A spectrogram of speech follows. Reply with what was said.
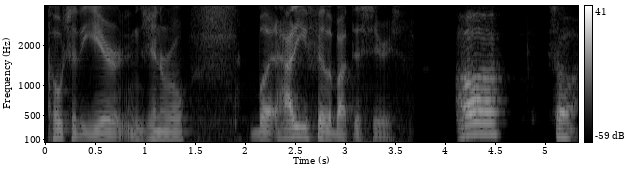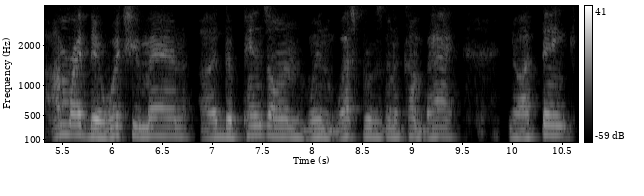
coach of the year in general. But how do you feel about this series? Uh, so I'm right there with you, man. Uh, it depends on when Westbrook is going to come back. You know, I think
